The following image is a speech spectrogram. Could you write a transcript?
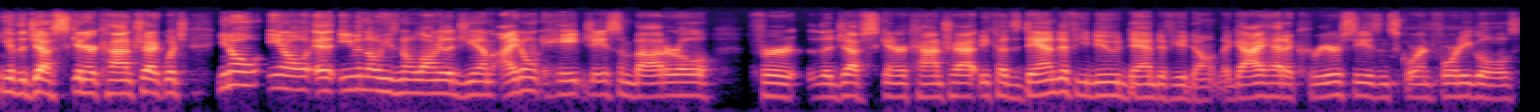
you have the Jeff Skinner contract, which you know, you know, even though he's no longer the GM, I don't hate Jason Botterill for the Jeff Skinner contract because damned if you do, damned if you don't. The guy had a career season scoring 40 goals.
